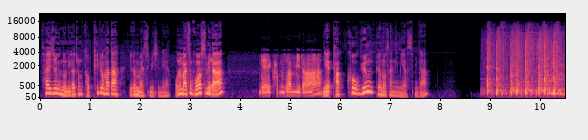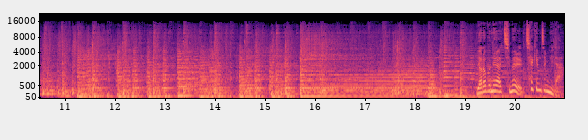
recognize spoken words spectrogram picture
사회적인 논의가 좀 더 필요하다 이런 말씀이시네요. 오늘 말씀 고맙습니다. 네, 네 감사합니다. 예, 박호균 변호사님이었습니다. 여러분의 아침을 책임집니다.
